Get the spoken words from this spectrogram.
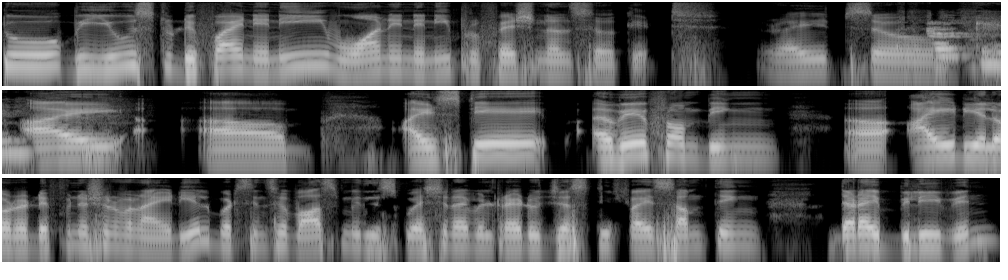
to be used to define anyone in any professional circuit, right? So okay I um, I stay away from being uh, ideal or a definition of an ideal. But since you've asked me this question, I will try to justify something that I believe in,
